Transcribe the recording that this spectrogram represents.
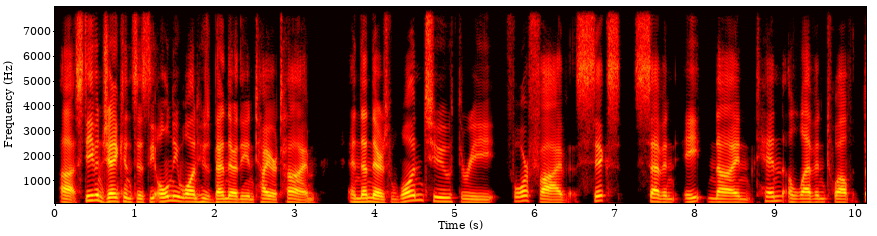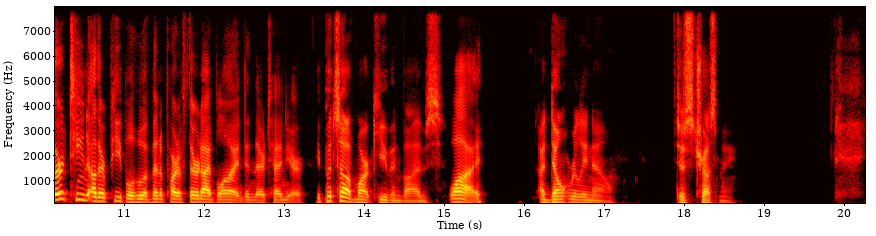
Uh, Stephan Jenkins is the only one who's been there the entire time, and then there's one, two, three, four, five, six, seven, eight, nine, 10, 11, 12, 13 other people who have been a part of Third Eye Blind in their tenure. He puts off Mark Cuban vibes. Why? I don't really know. Just trust me.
